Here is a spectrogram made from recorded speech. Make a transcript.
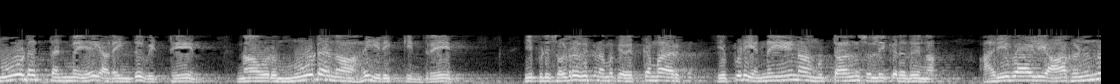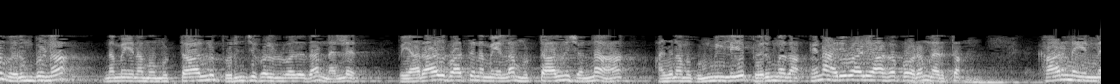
மூடத்தன்மையை அடைந்து விட்டேன். நான் ஒரு மூடனாக இருக்கின்றேன். இப்படி சொல்றதுக்கு நமக்கு வெக்கமா இருக்கு. எப்படி என்னையே நான் முட்டாள்னு சொல்லிக்கிறதுனா அறிவாளி ஆகணும்னு விரும்புனா நம்ம நம்ம முட்டாள்னு புரிஞ்சு கொள்வதுதான் நல்லது. இப்ப யாராவது பார்த்து நம்ம எல்லாம் முட்டாள்னு சொன்னா அது நமக்கு உண்மையிலேயே பெருமை தான் ஏன்னா அறிவாளி ஆக போறோம்னு அர்த்தம். காரணம் என்ன?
